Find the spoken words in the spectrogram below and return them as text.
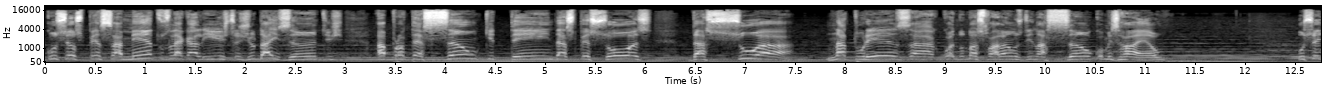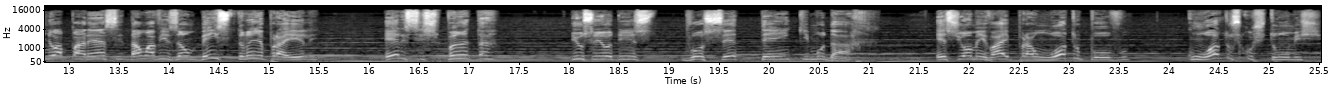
com seus pensamentos legalistas, judaizantes, a proteção que tem das pessoas, da sua natureza, quando nós falamos de nação como Israel. O Senhor aparece, dá uma visão bem estranha para ele. Ele se espanta e o Senhor diz: Você tem que mudar. Esse homem vai para um outro povo com outros costumes,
